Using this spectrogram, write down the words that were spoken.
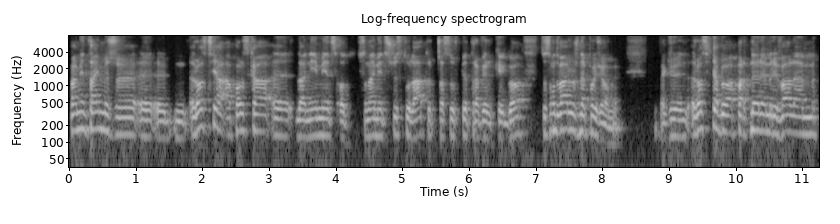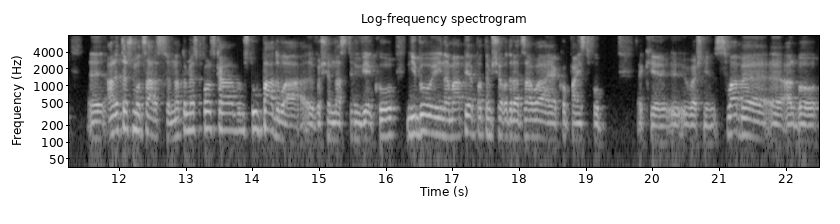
pamiętajmy, że yy, yy, Rosja a Polska dla Niemiec od co najmniej 300 lat, od czasów Piotra Wielkiego, to są dwa różne poziomy. Także Rosja była partnerem, rywalem, ale też mocarstwem. Natomiast Polska po prostu upadła w XVIII wieku, nie było jej na mapie, potem się odradzała jako państwo takie y, właśnie słabe e, albo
